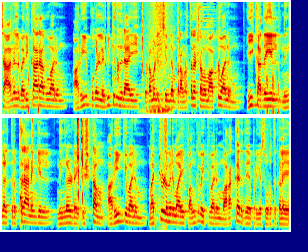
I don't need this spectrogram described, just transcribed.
ചാനൽ വരിക്കാരാകുവാനും അറിയിപ്പുകൾ ലഭിക്കുന്നതിനായി കുടമണി ചിഹ്നം പ്രവർത്തനക്ഷമമാക്കുവാനും ഈ കഥയിൽ നിങ്ങൾ തൃപ്തരാണെങ്കിൽ നിങ്ങളുടെ ഇഷ്ടം അറിയിക്കുവാനും മറ്റുള്ളവരുമായി പങ്കുവയ്ക്കുവാനും മറക്കരുതേ പ്രിയ സുഹൃത്തുക്കളെ.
